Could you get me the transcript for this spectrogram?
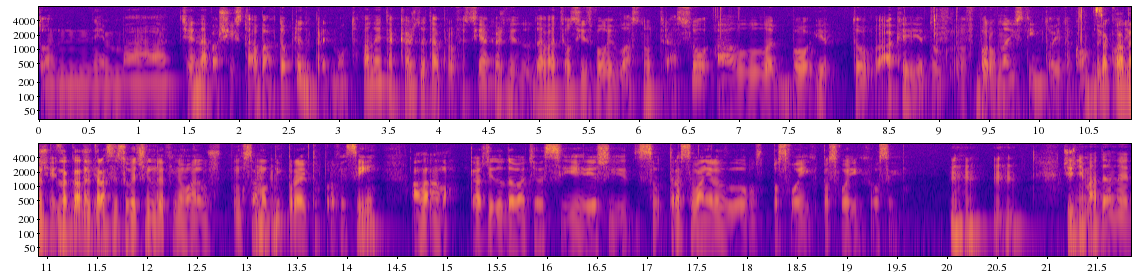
to nemáte na vašich stavbách dopredu predmontované, tak každá tá profesia, každý dodávateľ si zvolí vlastnú trasu, alebo je to, aké je to v porovnaní s týmto? Je to Základné, základné trasy sú väčšinou definované už v samotných mm-hmm. projektoch profesí, ale áno, každý dodávateľ si rieši trasovanie po svojich, po svojich osech. Uh-huh, Čiže nemá dané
